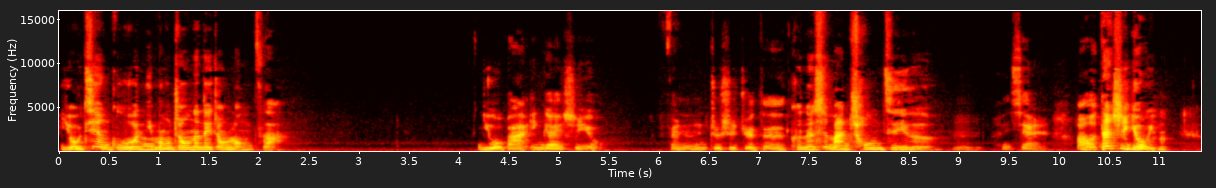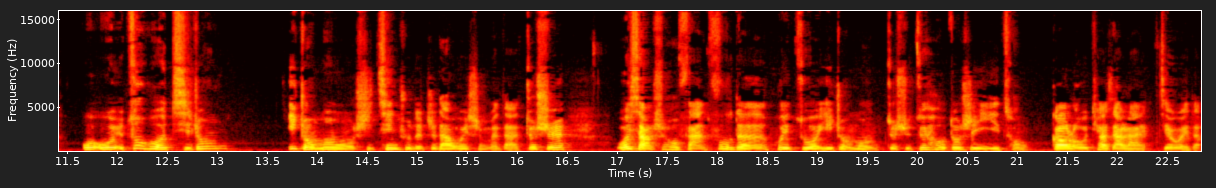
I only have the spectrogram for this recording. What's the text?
有见过你梦中的那种笼子啊？有吧？应该是有，反正就是觉得可能是蛮冲击的。嗯很吓人哦。但是有我我做过其中一种梦，我是清楚的知道为什么的，就是我小时候反复的会做一种梦，就是最后都是以从高楼跳下来结尾的。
